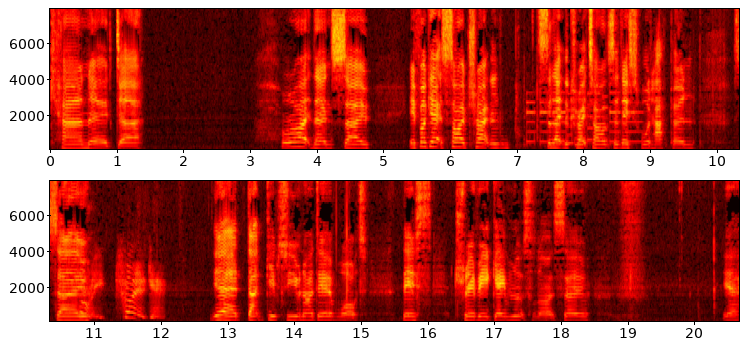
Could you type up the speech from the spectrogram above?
Canada? Right then, so if I get sidetracked and select the correct answer, this would happen. So, Sorry, try again. yeah, that gives you an idea of what this trivia game looks like. So, yeah.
